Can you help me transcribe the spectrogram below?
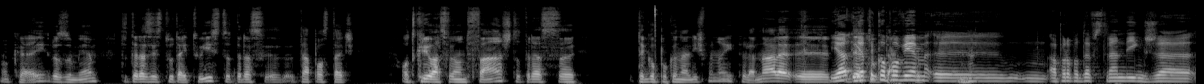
okej, okay, rozumiem. To teraz jest tutaj twist, to teraz e, ta postać odkryła swoją twarz, to teraz e, tego pokonaliśmy, no i tyle. No ale. Yy, ja, ja tylko tak, powiem yy, a propos Death Stranding, że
